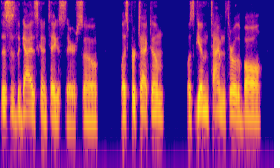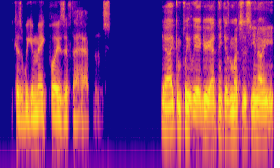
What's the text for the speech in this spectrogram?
This is the guy that's going to take us there. So let's protect him. Let's give him time to throw the ball because we can make plays if that happens." Yeah, I completely agree. I think as much as you know, he,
